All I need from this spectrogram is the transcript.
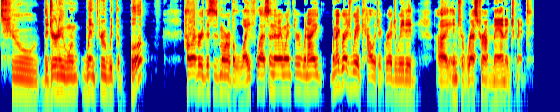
to the journey we went through with the book. However, this is more of a life lesson that I went through when I when I graduated college. I graduated uh, into restaurant management,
